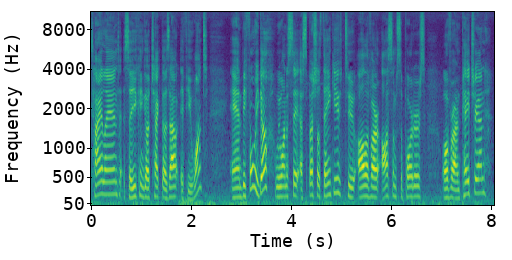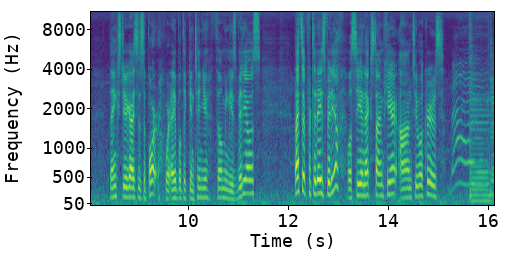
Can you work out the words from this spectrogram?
Thailand, so you can go check those out if you want. And before we go, we want to say a special thank you to all of our awesome supporters over on Patreon. Thanks to your guys' support, we're able to continue filming these videos. That's it for today's video. We'll see you next time here on Two Wheel Cruise. Bye.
